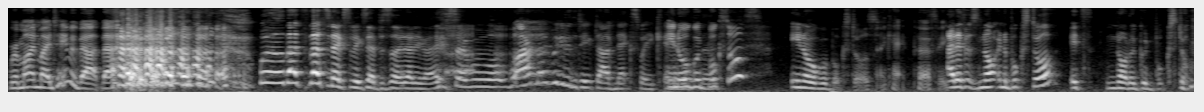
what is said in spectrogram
remind my team about that. well, that's that's next week's episode anyway. So we'll, I maybe we can do the deep dive next week. in all good the- bookstores. In all good bookstores. Okay, perfect. And if it's not in a bookstore, it's not a good bookstore.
